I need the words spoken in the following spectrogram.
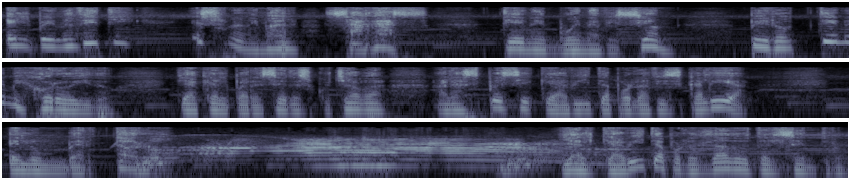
El Benedetti es un animal sagaz, tiene buena visión, pero tiene mejor oído, ya que al parecer escuchaba a la especie que habita por la fiscalía, el Humbertolo, y al que habita por los lados del centro,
